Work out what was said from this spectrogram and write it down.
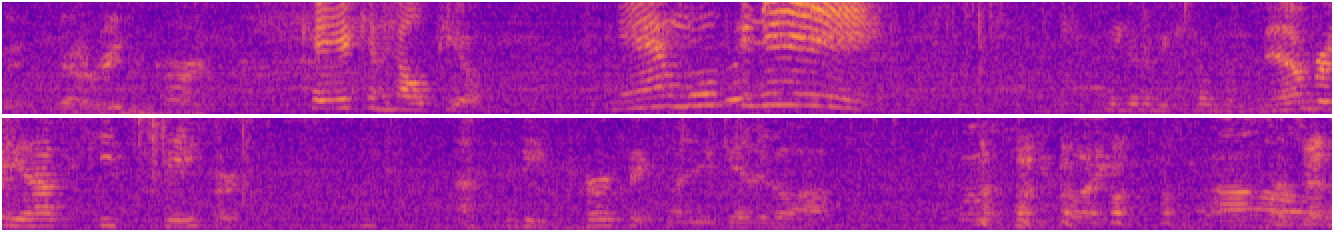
you gotta read the card Kaya can help you. Now I'm opening it. You're gonna be so busy. Remember, you have to keep the paper. It Has to be perfect when you get it off. He's like, Oh, I'm,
